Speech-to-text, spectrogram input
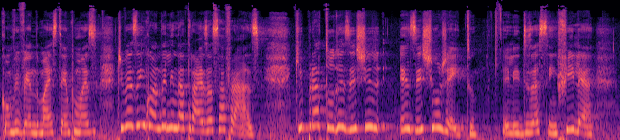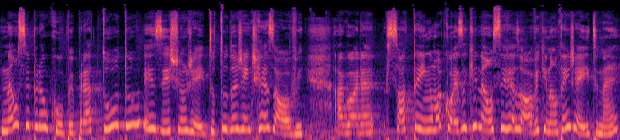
convivendo mais tempo, mas de vez em quando ele ainda traz essa frase: que para tudo existe, existe um jeito. Ele diz assim: filha, não se preocupe, para tudo existe um jeito, tudo a gente resolve. Agora, só tem uma coisa que não se resolve, que não tem jeito, né?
